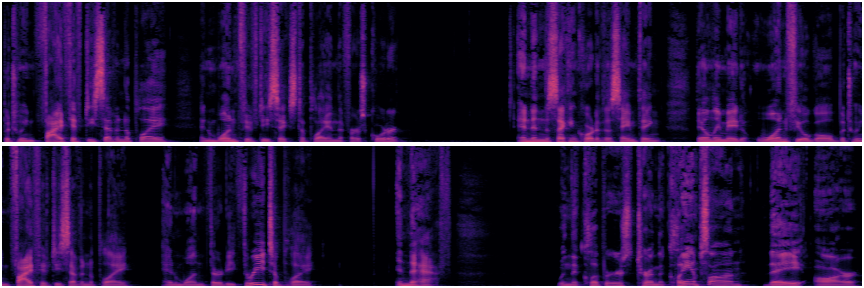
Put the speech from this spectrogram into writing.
between 557 to play and 156 to play in the first quarter. And in the second quarter, the same thing. They only made one field goal between 557 to play and 133 to play in the half. When the Clippers turn the clamps on, they are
